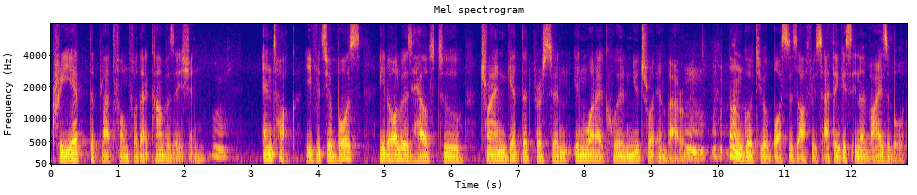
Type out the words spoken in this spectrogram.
create the platform for that conversation. Mm and talk. If it's your boss, it always helps to try and get that person in what I call a neutral environment. Mm, mm-hmm. Don't go to your boss's office. I think it's inadvisable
